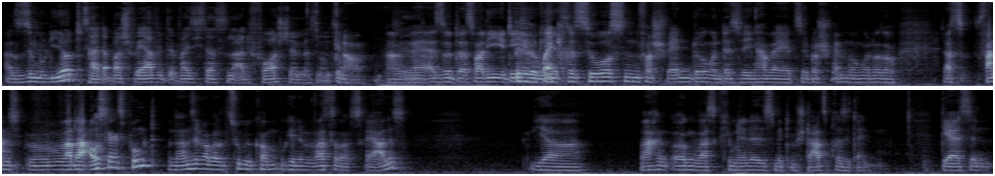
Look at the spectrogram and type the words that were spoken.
also simuliert. Ist halt aber schwer, weil sich das dann alle vorstellen müssen und so. Genau. Also das war die Idee, okay. Ressourcenverschwendung und deswegen haben wir jetzt eine Überschwemmung oder so. Das fand ich, war der Ausgangspunkt. Und dann sind wir aber dazu gekommen, okay, dann was was Reales. Wir machen irgendwas Kriminelles mit dem Staatspräsidenten. Der ist in,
